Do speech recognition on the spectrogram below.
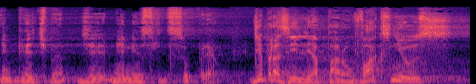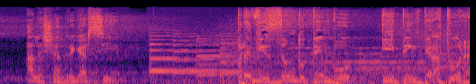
impeachment de ministro do Supremo. De Brasília para o Vox News, Alexandre Garcia. Previsão do tempo e temperatura.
